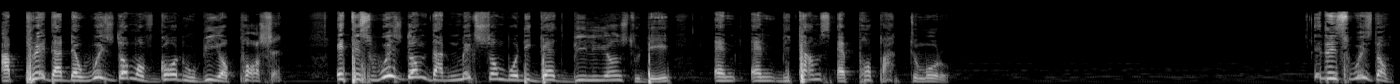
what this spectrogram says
I pray that the wisdom of God will be your portion. It is wisdom that makes somebody get billions today and, and becomes a pauper tomorrow. It is wisdom.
